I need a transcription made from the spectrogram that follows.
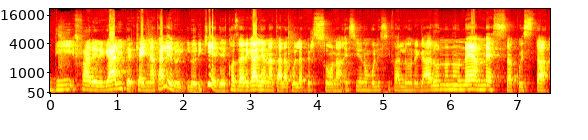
di fare regali perché il Natale lo, richiede, cosa regali a Natale a quella persona? E se io non volessi farle un regalo non, non è ammessa questa,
